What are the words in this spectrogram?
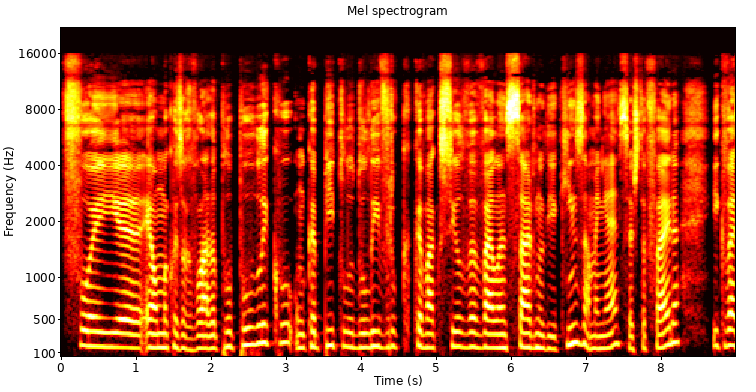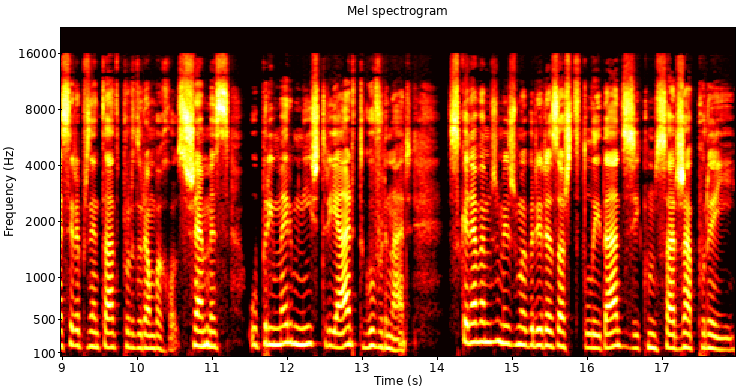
foi, eh, é uma coisa revelada pelo público, um capítulo do livro que Cavaco Silva vai lançar no dia 15, amanhã, sexta-feira, e que vai ser apresentado por Durão Barroso. Chama-se O Primeiro-Ministro e a Arte Governar. Se calhar vamos mesmo abrir as hostilidades e começar já por aí.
